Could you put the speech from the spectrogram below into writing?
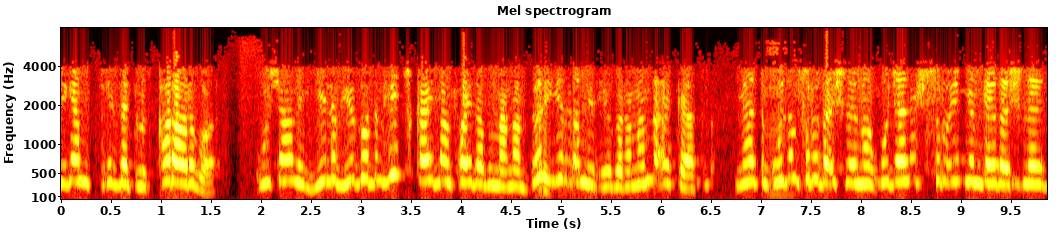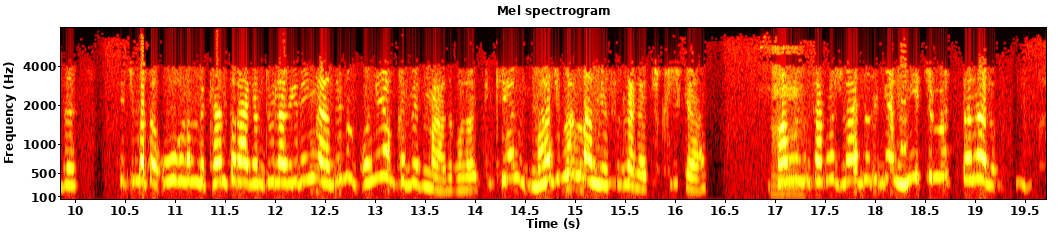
degan prezidentimiz qarori bor o'shani yelib yugurdim hech qayerdan foyda bo'lmayman bir yildan beri yuguramanda aka. Men aytdim o'zim suruvda ishlayman xo'jayinim shu suruv mgmkda ishlaydi. Hech bo'lmasa o'g'limni kontragini to'lab beringlar dedim uni ham qilib bermadi bular. Keyin majburman men sizlarga chiqishga. Sog'liqni saqlash vaziriga necha martalar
